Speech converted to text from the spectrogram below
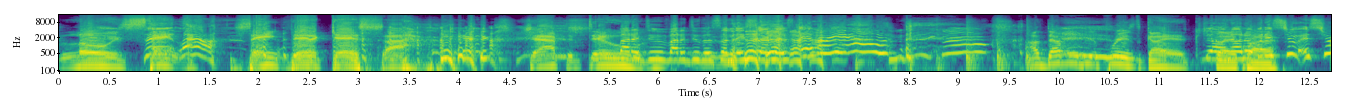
The Lord Say it loud. Saint Leviticus, ah, chapter two. About to do, about to do the Sunday service every hour. I'll definitely be the priest. Go ahead. No, Go ahead, no, no, but it's true. It's true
